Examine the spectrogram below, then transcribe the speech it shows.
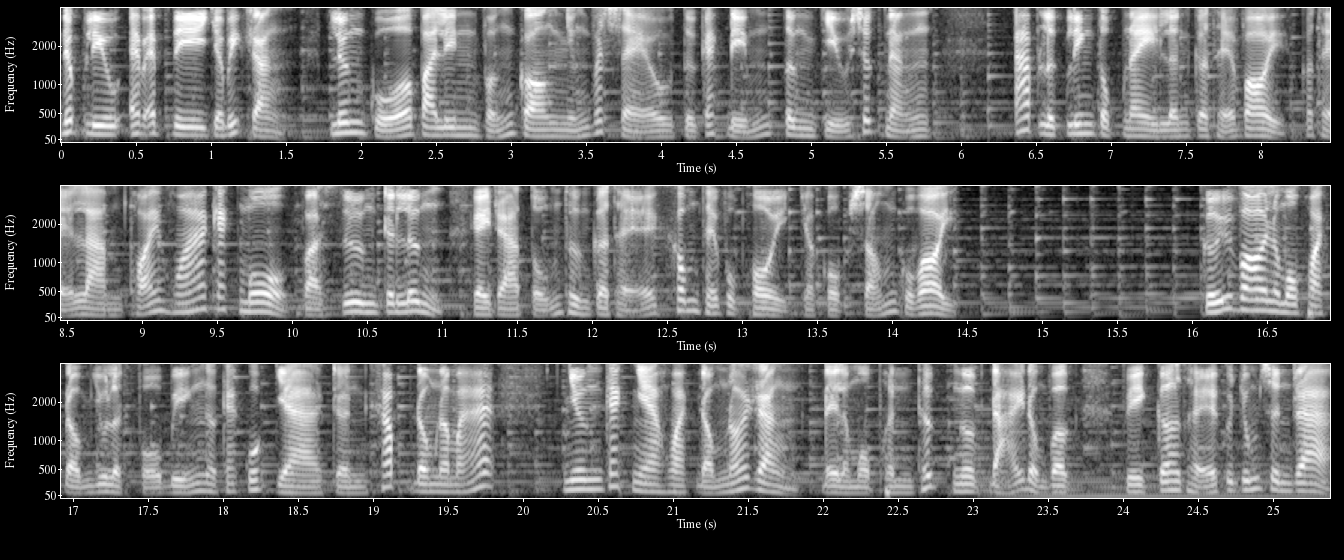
WFFT cho biết rằng Lưng của Palin vẫn còn những vết sẹo từ các điểm từng chịu sức nặng. Áp lực liên tục này lên cơ thể voi có thể làm thoái hóa các mô và xương trên lưng, gây ra tổn thương cơ thể không thể phục hồi cho cột sống của voi. Cưỡi voi là một hoạt động du lịch phổ biến ở các quốc gia trên khắp Đông Nam Á, nhưng các nhà hoạt động nói rằng đây là một hình thức ngược đãi động vật vì cơ thể của chúng sinh ra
